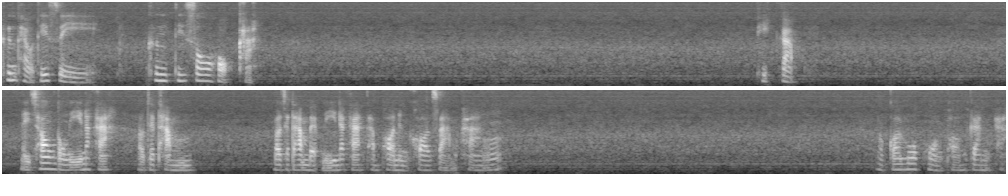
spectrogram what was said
ขึ้นแถวที่สี่ขึ้นที่โซ่หกค่ะ พลิกกลับ ในช่องตรงนี้นะคะ เราจะทำเราจะทำแบบนี้นะคะทำพอหนึ่งคอสามครั้ง แล้วก็รวบห่วงพร้อมกันค่ะ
